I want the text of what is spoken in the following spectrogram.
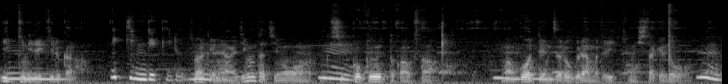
一気にできるから、一気にできる。そうだけどね自分たちもうん漆黒とかをさ、まあ、うん5.0ぐらいまで一気にしたけど、うん。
